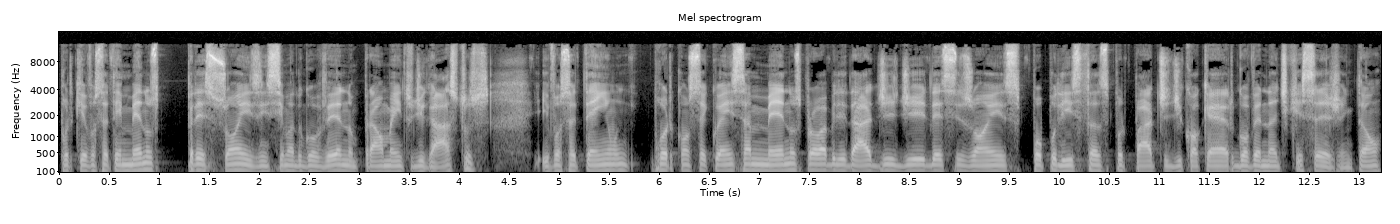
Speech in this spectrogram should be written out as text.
porque você tem menos pressões em cima do governo para aumento de gastos e você tem, por consequência, menos probabilidade de decisões populistas por parte de qualquer governante que seja. Então,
